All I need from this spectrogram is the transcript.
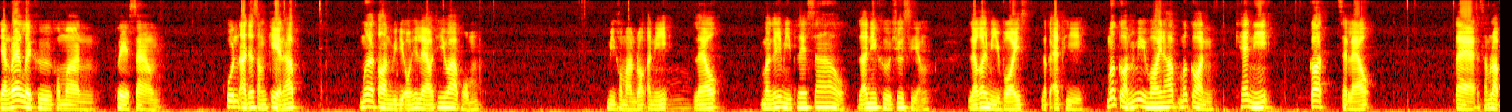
อย่างแรกเลยคือคอมมานด์ play sound คุณอาจจะสังเกตครับ เมื่อตอนวิดีโอที่แล้วที่ว่าผม มีคอมมานด์บล็อกอันนี้ แล้วมันก็จะมี play sound และอันนี้คือชื่อเสียง แล้วก็จะมี voice แล้วก็ add p เมื่อก่อนไม่มี voice นะครับ เมื่อก่อนแค่นี้ก็เสร็จแล้ว แต่สำหรับ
